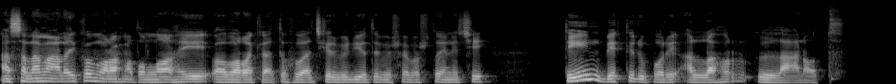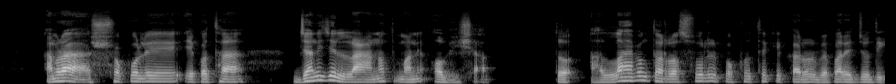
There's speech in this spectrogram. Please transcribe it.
আসসালামু আলাইকুম রহমতুল্লাহি ওবরাকাতুহু। আজকের ভিডিওতে বিষয়বস্তু এনেছি তিন ব্যক্তির উপরে আল্লাহর লানত। আমরা সকলে একথা জানি যে লানত মানে অভিশাপ। তো আল্লাহ এবং তার রসুলের পক্ষ থেকে কারোর ব্যাপারে যদি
